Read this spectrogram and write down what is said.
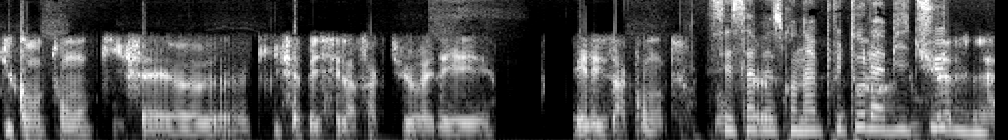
du canton qui fait, euh, qui fait baisser la facture et les, et les acomptes. C'est ça, euh, parce qu'on a plutôt c'est un l'habitude,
